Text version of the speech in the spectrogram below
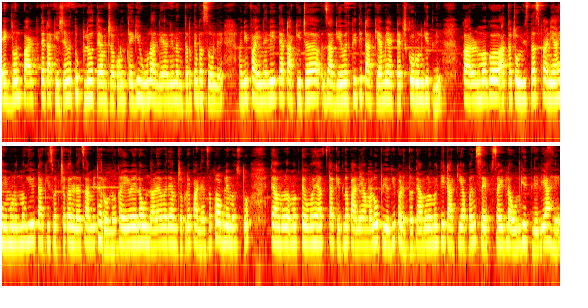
एक दोन पार्ट त्या टाकीचे तुटले होते आमच्याकडून ते घेऊन आले आणि नंतर ते बस बसवले. आणि फायनली त्या टाकीच्या जागेवरती ती टाकी आम्ही अटॅच करून घेतली. कारण मग आता चोवीस तास पाणी आहे म्हणून मग ही टाकी स्वच्छ करण्याचं आम्ही ठरवलं. काही वेळेला उन्हाळ्यामध्ये आमच्याकडे पाण्याचा प्रॉब्लेम असतो. त्यामुळं मग तेव्हा ह्याच टाकीतलं पाणी आम्हाला उपयोगी पडतं. त्यामुळं मग ती टाकी आपण सेफ साईड लावून घेतलेली आहे.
